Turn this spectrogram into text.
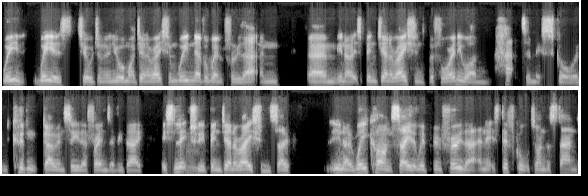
we we as children and you're my generation we never went through that. And um, you know it's been generations before anyone had to miss school and couldn't go and see their friends every day. It's literally been generations. So you know we can't say that we've been through that and it's difficult to understand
